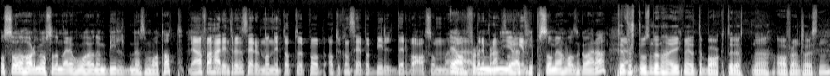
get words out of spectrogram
Og så har de jo også de der, hun har jo de bildene som hun har tatt. Ja, for her introduserer de noe nytt, at på, at du kan se på bilder hva som eh, Ja, for de deg. gir deg tips om ja, hva som kan være. Til jeg forsto som den her gikk mer tilbake til røttene av franchisen.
